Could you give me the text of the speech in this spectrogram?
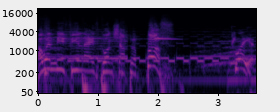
And when me feel nice gunshot with bust. Play it.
